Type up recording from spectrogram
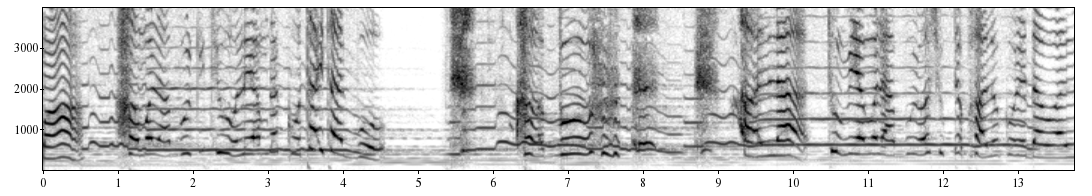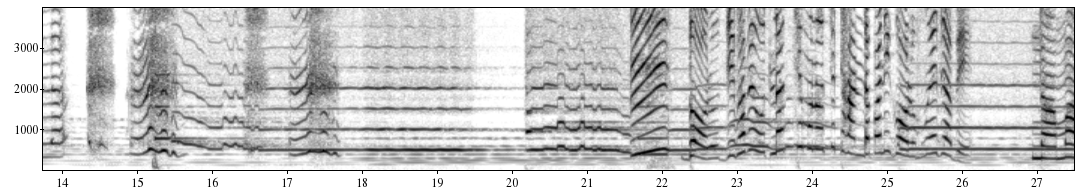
মা আমার আব্বুর কিছু হলে আমরা কোথায় থাকব? আব্বু আল্লাহ তুমি আমার আব্বুর অসুখটা ভালো করে দাও আল্লাহ। দরদ যেভাবে উতলাচ্ছে মনে হচ্ছে ঠান্ডা পানি গরম হয়ে যাবে। না মা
